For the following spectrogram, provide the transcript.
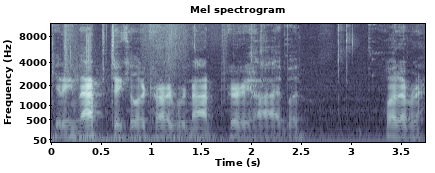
getting that particular card were not very high, but whatever.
